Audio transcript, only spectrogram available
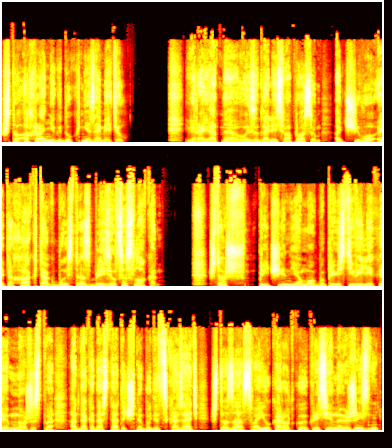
что охранник Дук не заметил. Вероятно, вы задались вопросом, отчего это Хак так быстро сблизился с Локон. Что ж, причин я мог бы привести великое множество, однако достаточно будет сказать, что за свою короткую крысиную жизнь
